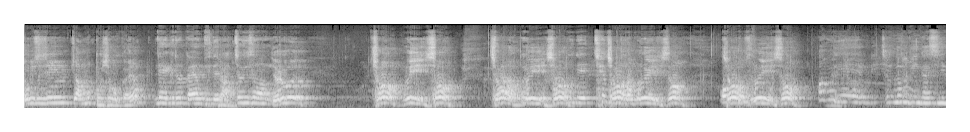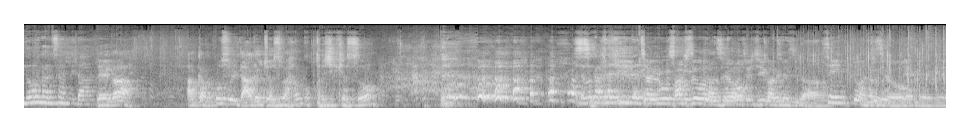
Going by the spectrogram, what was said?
정희 선생님 좀 한번 모셔볼까요? 네, 그럴까요? 무대로 자, 정희성. 여러분 정의성 정의성 네, 최고. 정의성 어, 정의성 어, 예, 우리 정동빈 가수님 너무 감사합니다. 내가 아까 꽃을 나를 줬으면 한 곡 더 시켰어. 너무 감사드립니다. 자, 여러분 박수 안녕하세요. 한번 주시기 바라겠습니다. 선생님도 안녕하세요. 네네네. 네.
